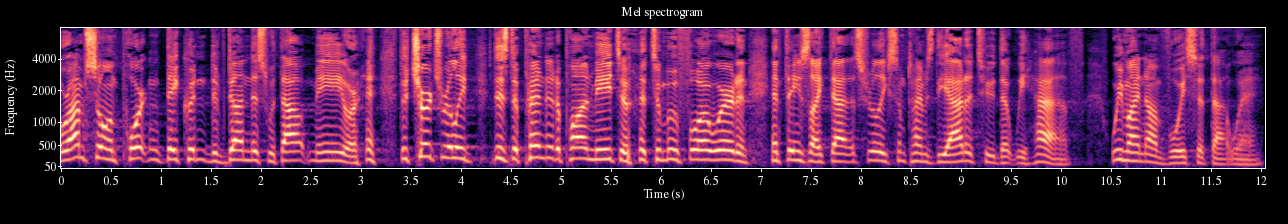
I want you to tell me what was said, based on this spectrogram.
or I'm so important they couldn't have done this without me or the church really is dependent upon me to, to move forward and, and things like that. That's really sometimes the attitude that we have. We might not voice it that way.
